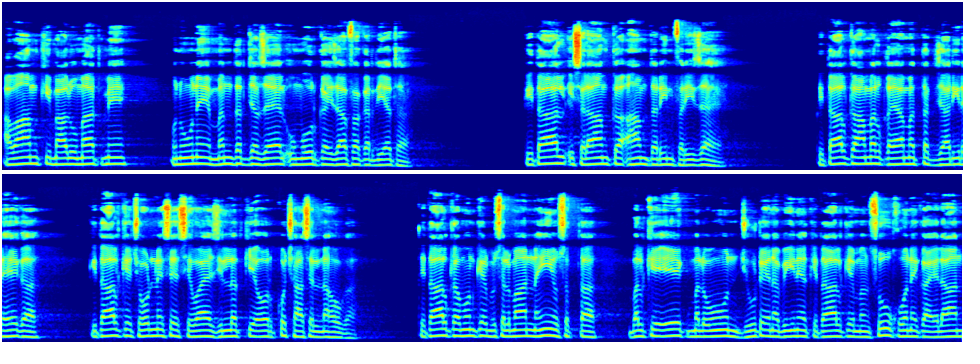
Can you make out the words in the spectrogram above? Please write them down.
عوام کی معلومات میں انہوں نے مندرجہ ذیل امور کا اضافہ کر دیا تھا۔ قتال اسلام کا اہم ترین فریضہ ہے۔ قتال کا عمل قیامت تک جاری رہے گا۔ قتال کے چھوڑنے سے سوائے ذلت کے اور کچھ حاصل نہ ہوگا۔ قتال کا منکر مسلمان نہیں ہو سکتا، بلکہ ایک ملعون جھوٹے نبی نے قتال کے منسوخ ہونے کا اعلان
